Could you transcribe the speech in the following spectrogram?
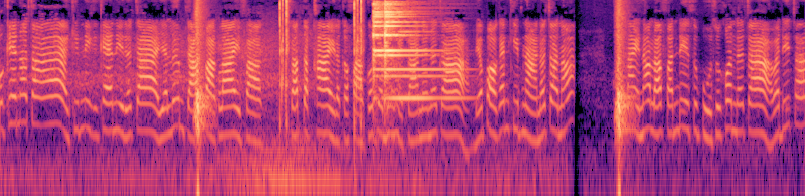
อเคเนาะจ้า คลิปนี้ก็แค่นี้แล้วจ้า อย่าลืมจ้าฝากไลค์ฝากซับตะไคร้แล้วก็ฝากกดกระดิ่งให้จ้าเนี่ยนะจ้า เดี๋ยวพอกันคลิปหน้าเนาะจ้าเนาะคุณนายนอนรับฟันดีสุผูสุคนนะจ้าสวัสดีจ้า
